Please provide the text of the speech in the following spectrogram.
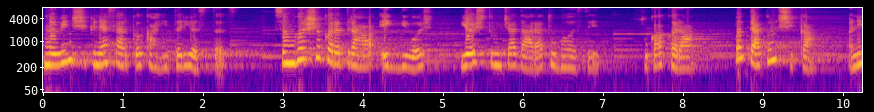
नवीन शिकण्यासारखं काहीतरी असतंच. संघर्ष करत राहा एक दिवस यश तुमच्या दारात उभं असेल. चुका करा पण त्यातून शिका आणि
